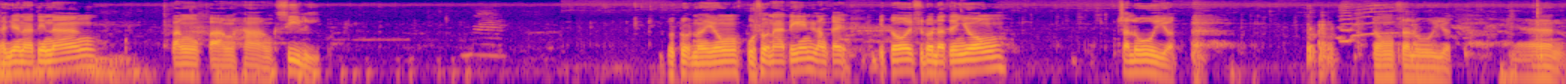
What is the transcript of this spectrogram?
Lagyan natin ng pangpanghang sili. Luto na yung puso natin. Lang kay, ito, isunod natin yung saluyot. Itong saluyot. Yan.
